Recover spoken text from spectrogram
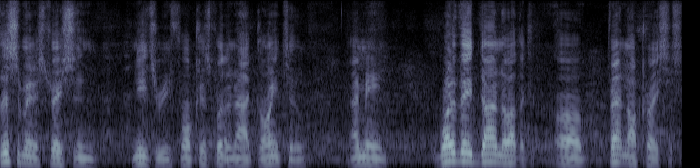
this administration needs to refocus, but they're not going to. I mean, what have they done about the uh, fentanyl crisis?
